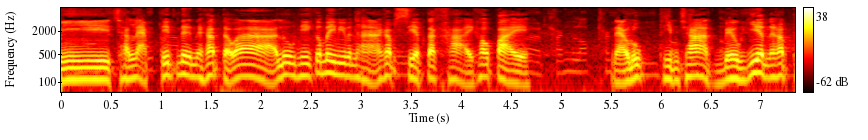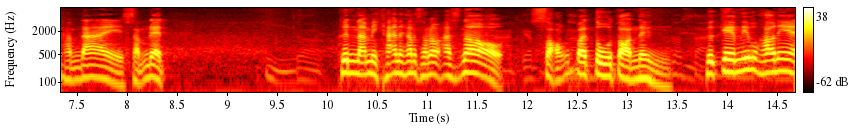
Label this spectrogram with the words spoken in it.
มีฉลับนิดนึงนะครับ แต่ว่าลูกนี้ก็ไม่มีปัญหาครับเสียบตะข่ายเข้าไป แนวลุกทีมชาติเบลเยียมนะครับทำได้สำเร็จ ขึ้นนำอีกครั้งนะครับสำหรับอาร์เซนอลสองประตูต่อหนึ่งคือเกมนี้พวกเขาเนี่ย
